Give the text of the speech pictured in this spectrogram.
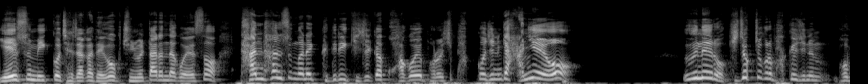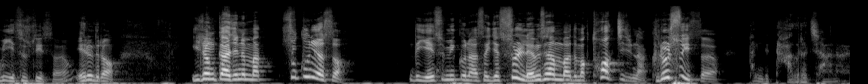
예수 믿고 제자가 되고 주님을 따른다고 해서 단 한순간에 그들의 기질과 과거의 버릇이 바꿔지는 게 아니에요. 은혜로 기적적으로 바뀌어지는 법이 있을 수 있어요. 예를 들어 이전까지는 막 술꾼이었어. 근데 예수 믿고 나서 이제 술 냄새만 봐도 막 토악질이나 그럴 수 있어요. 근데 다 그렇지 않아요.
